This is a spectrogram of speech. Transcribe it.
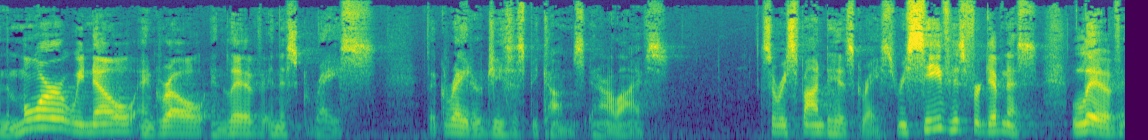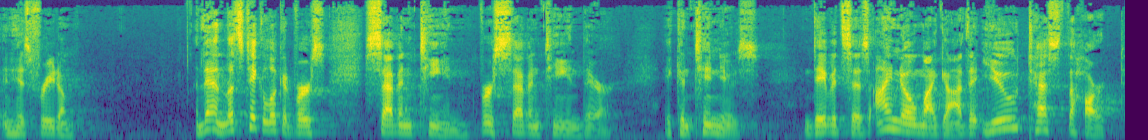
And the more we know and grow and live in this grace, the greater Jesus becomes in our lives. So respond to his grace, receive his forgiveness, live in his freedom. And then let's take a look at verse 17. Verse 17 there. It continues. David says, I know, my God, that you test the heart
